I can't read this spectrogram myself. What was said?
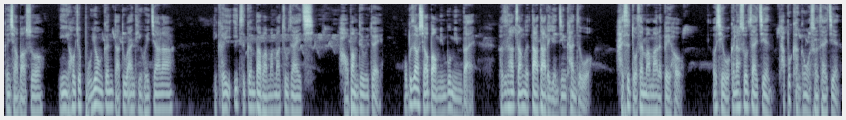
跟小宝说：“你以后就不用跟达杜安提回家啦，你可以一直跟爸爸妈妈住在一起，好棒，对不对？”我不知道小宝明不明白，可是他张着大大的眼睛看着我，还是躲在妈妈的背后。而且我跟他说再见，他不肯跟我说再见。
